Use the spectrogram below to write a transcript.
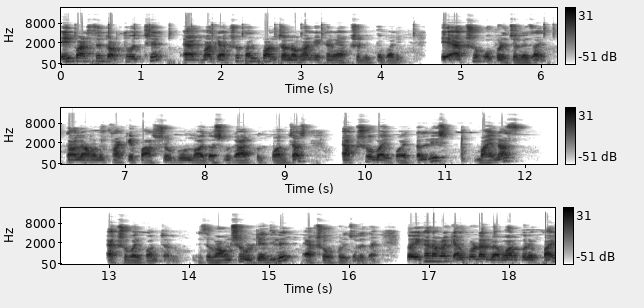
এই পার্সেন্ট অর্থ হচ্ছে এক ভাগ একশো, তাহলে পঞ্চান্ন ভাগ এখানে একশো লিখতে পারি। এ একশো ওপরে চলে যায়, তাহলে আমাদের থাকে পাঁচশো গুণ নয় দশমিক আট গুণ পঞ্চাশ, একশো বাই পঁয়তাল্লিশ মাইনাস একশো বাই পঞ্চান্ন। ভগ্নাংশ উল্টে দিলে একশো উপরে চলে যায়। তো এখানে আমরা ক্যালকুলেটার ব্যবহার করে পাই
